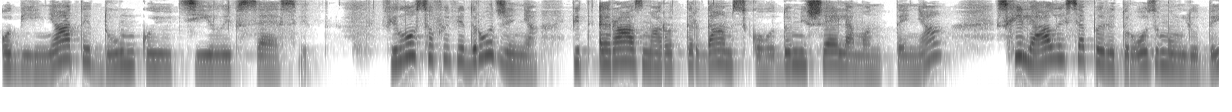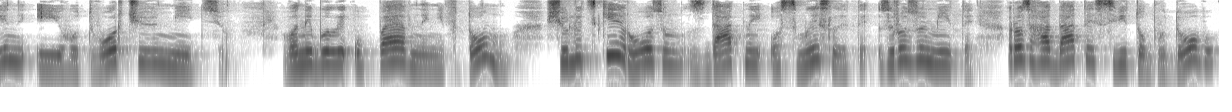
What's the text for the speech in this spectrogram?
обійняти думкою цілий Всесвіт. Філософи відродження від Еразма Роттердамського до Мішеля Монтеня схилялися перед розумом людини і його творчою міцю. Вони були упевнені в тому, що людський розум здатний осмислити, зрозуміти, розгадати світобудову,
